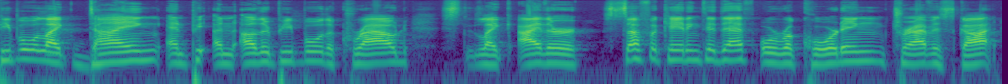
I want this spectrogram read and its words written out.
people like dying and pe- and other people, the crowd, like either suffocating to death or recording Travis Scott.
